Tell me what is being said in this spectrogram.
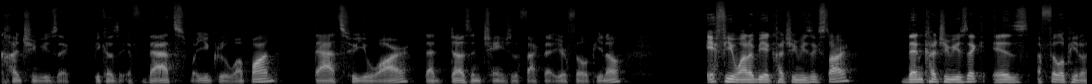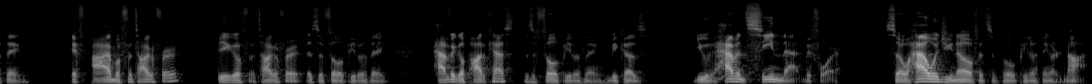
country music because if that's what you grew up on, that's who you are. That doesn't change the fact that you're Filipino. If you want to be a country music star, then country music is a Filipino thing. If I'm a photographer, being a photographer is a Filipino thing. Having a podcast is a Filipino thing because you haven't seen that before. So how would you know if it's a Filipino thing or not?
